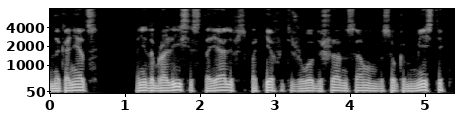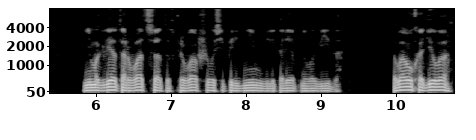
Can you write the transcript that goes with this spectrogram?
Наконец, они добрались и стояли, вспотев и тяжело дыша на самом высоком месте — не могли оторваться от открывавшегося перед ними великолепного вида. Скала уходила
